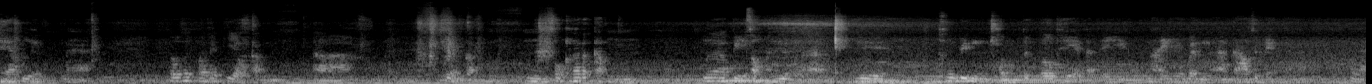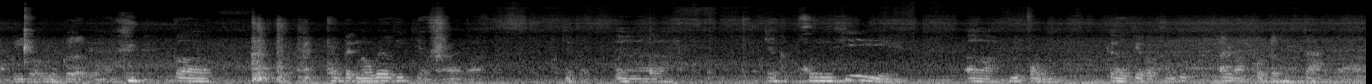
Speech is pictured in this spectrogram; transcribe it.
Have Left นะฮะรู้สึกว่าจะเกี่ยวกับเกี่ยวกับอืมโศกนาฏกรรมเมื่อปี 2001นะฮะที่เครื่องบินชนตึกเวิลด์เทรดอะไอ้นท์เวนนะ91นะ นั่นแหละปีเดียวที่เกิดเลยนะก็มันเป็นโนเวลที่เกี่ยวกับอะไรนะเกี่ยวกับเอ่อเกี่ยวกับคนที่เอ่อมีผลเอ่อเกี่ยวกับคนที่ได้รับผลกระทบจากเอ่อ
